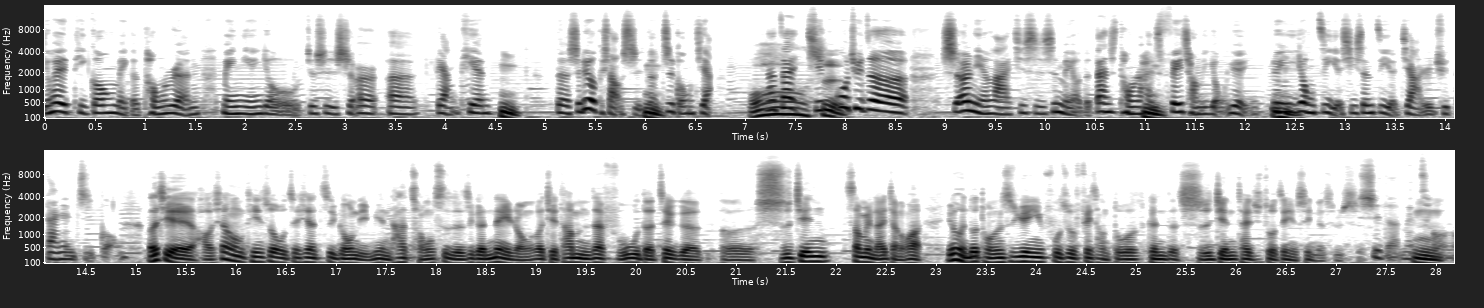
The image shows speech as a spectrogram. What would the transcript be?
也会提供每个同仁每年有就是十二呃两天嗯的十六个小时的志工假。嗯哦、那在其实过去这十二年来，其实是没有的，但是同仁还是非常的踊跃，愿、嗯、意用自己的牺牲自己的假日去担任志工。而且好像听说我这些志工里面，他从事的这个内容，而且他们在服务的这个呃时间上面来讲的话，有很多同仁是愿意付出非常多跟的时间再去做这件事情的，是不是？是的，没错。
